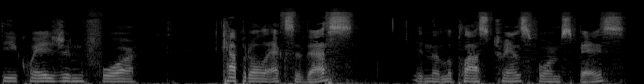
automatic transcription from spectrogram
the equation for capital X of s in the Laplace transform space.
